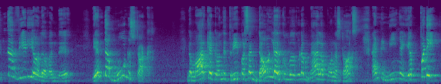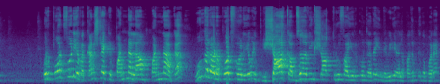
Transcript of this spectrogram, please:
இந்த வீடியோவில் வந்து எந்த மூணு ஸ்டாக் இந்த மார்க்கெட் வந்து த்ரீ பர்சன்ட் டவுனில் இருக்கும்போது கூட மேலே போன ஸ்டாக்ஸ் அண்ட் நீங்கள் எப்படி ஒரு போர்ட்ஃபோலியோவை கன்ஸ்ட்ரக்ட் பண்ணலாம் பண்ணாக்கா உங்களோட போர்ட்ஃபோலியோ இப்படி ஷாக் அப்சர்விங் ஷாக் ப்ரூஃபா இருக்குன்றதை இந்த வீடியோவில் பகிர்ந்துக்க போகிறேன்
